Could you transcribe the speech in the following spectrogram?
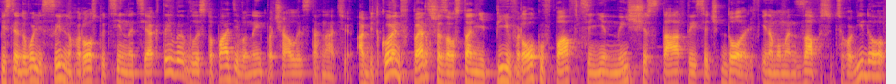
Pісля доволі сильного росту цін на ці активи в листопаді вони почали стагнацію. А біткоін вперше за останні півроку впав в ціні нижче 100 тисяч доларів. І на момент запису цього відео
